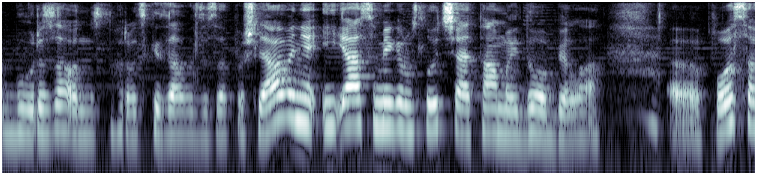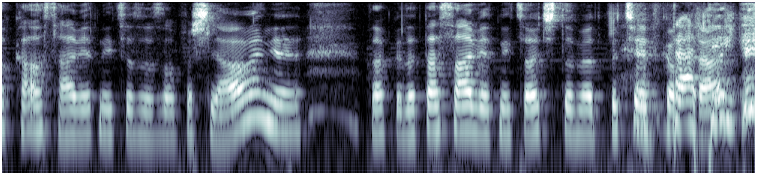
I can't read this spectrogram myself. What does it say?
burza, odnosno Hrvatski zavod za zapošljavanje. I ja sam igrom slučaja tamo i dobila uh, posao kao savjetnica za zapošljavanje. Tako da ta savjetnica očito me od početka prati.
